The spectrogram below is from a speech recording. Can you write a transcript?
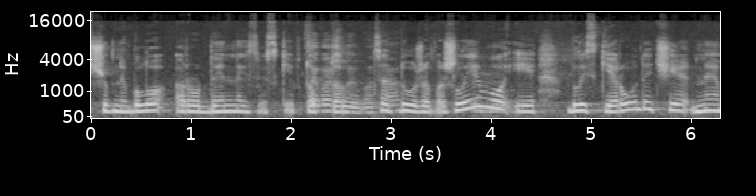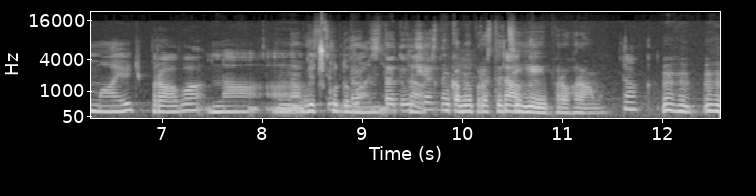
Щоб не було родинних зв'язків, Це тобто важливо, це так? дуже важливо, і близькі родичі не мають права на, На відшкодування. так, стати Так. учасниками просто Так. цієї програми. Так. Угу, угу.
